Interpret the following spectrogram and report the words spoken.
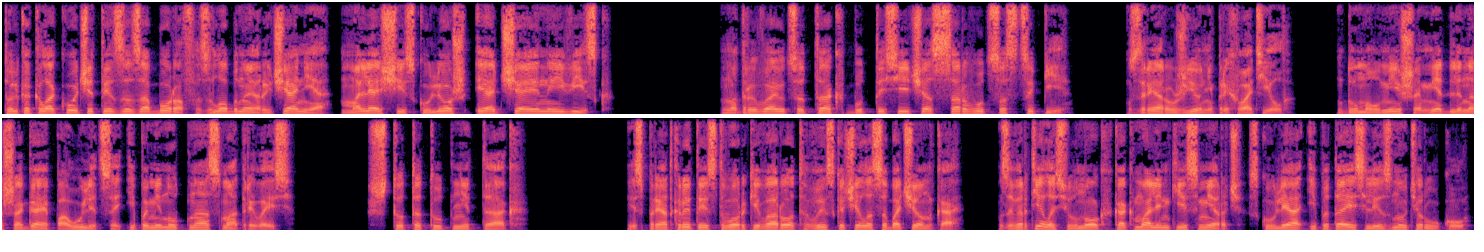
Только клокочет из-за заборов злобное рычание, молящий скулеж и отчаянный виск. Надрываются так, будто сейчас сорвутся с цепи. Зря ружье не прихватил. Думал Миша, медленно шагая по улице и поминутно осматриваясь. Что-то тут не так. Из приоткрытой створки ворот выскочила собачонка. Завертелась у ног, как маленький смерч, скуля и пытаясь лизнуть руку.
